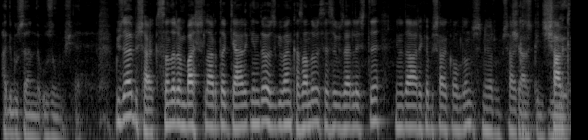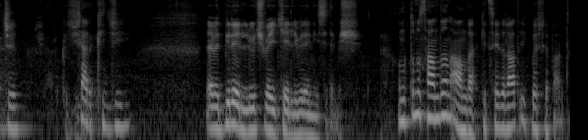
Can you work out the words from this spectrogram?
Hadi bu sende uzunmuş he. Güzel bir şarkı. Sanırım başlarda gerginde özgüven kazandı ve sesi güzelleşti. Yine de harika bir şarkı olduğunu düşünüyorum. Şarkı, Şarkıcı. Şarkıcı. Şarkıcı. Şarkıcı. Evet 1.53 ve 2.51 en iyisi demiş. Unuttuğunu sandığın anda gitseydi rahat ilk 5 yapardık.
